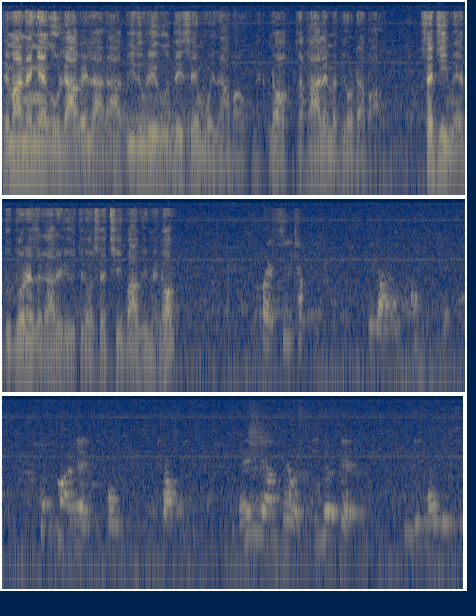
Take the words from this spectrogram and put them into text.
မြန်မာနိုင်ငံကိုလာပဲလာတာပြည်သူတွေကိုသိစိတ်ဝင်စားပါဘူးခင်ဗျနော်စကားလည်းမပြောတတ်ပါဘူးဆက်ကြည့်မယ်သူပြောတဲ့စကားလေးတွေကိုကျွန်တော်ဆက်ချေပပေးမယ်နော်ဖွဲ့စည်းထားဒီတော့ခုမှလည်းပုံကြောင်းနေရံပြောဒီလိုကဒီမိုဒီစီ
